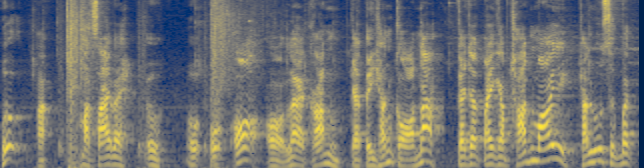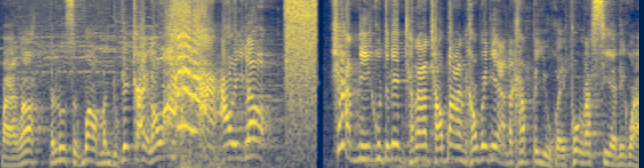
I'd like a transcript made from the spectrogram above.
เฮ้อะมัดซ้ายไปเออโอ้โอ้โอ้โอ้แลกกันแกตีฉันก่อนนะแกจะไปกับฉันไหมฉันรู้สึกแปลกๆแล้วฉันรู้สึกว่ามันอยู่ใกล้ๆแล้วอ้าเอาอีกแล้ว ชาตินี้กูจะเล่นชนะชาวบ้านเขาไปเนี่ยนะครับไปอยู่กับไอ้พวกรัสเซียดีกว่า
